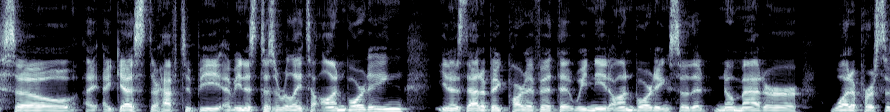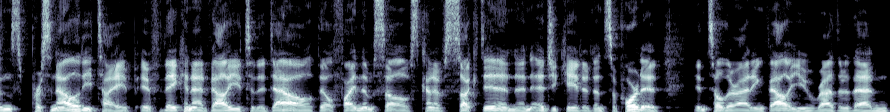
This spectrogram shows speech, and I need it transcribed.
So I, I, guess there have to be. I mean, is, does it relate to onboarding? You know, is that a big part of it that we need onboarding so that no matter what a person's personality type, if they can add value to the DAO, they'll find themselves kind of sucked in and educated and supported until they're adding value, rather than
